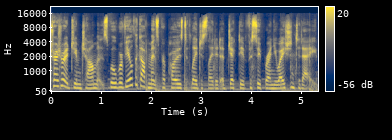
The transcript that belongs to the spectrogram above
Treasurer Jim Chalmers will reveal the government's proposed legislated objective for superannuation today.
